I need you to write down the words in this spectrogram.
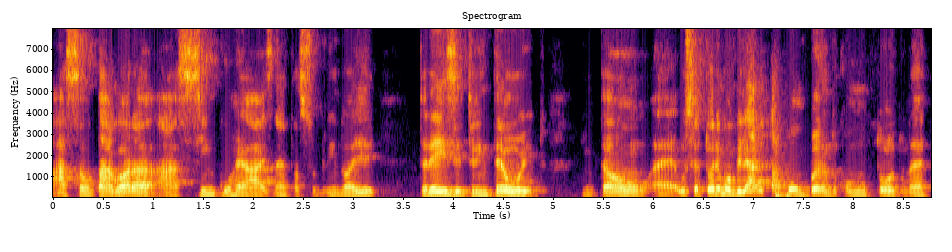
A ação está agora a cinco reais, né? Está subindo aí 3,38. Então, é, o setor imobiliário está bombando como um todo, né?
